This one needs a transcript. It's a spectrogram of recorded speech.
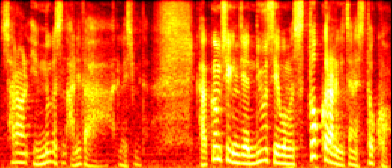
사랑을 입는 것은 아니다 하는 것입니다. 가끔씩 이제 뉴스에 보면 스토커라는 게 있잖아요. 스토커.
